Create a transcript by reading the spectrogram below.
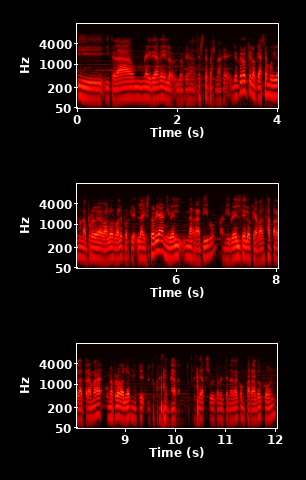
Y, y te da una idea de lo, lo que hace este personaje. Yo creo que lo que hace muy bien una prueba de valor, ¿vale? Porque la historia a nivel narrativo, a nivel de lo que avanza para la trama, una prueba de valor no te, no te ofrece nada, no te ofrece absolutamente nada comparado con,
